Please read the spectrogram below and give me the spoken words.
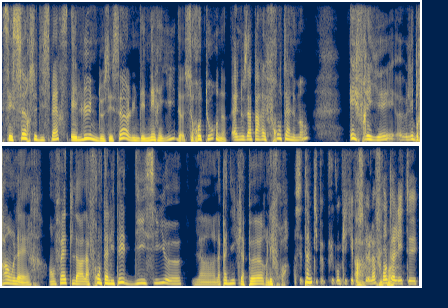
ses sœurs se dispersent et l'une de ses sœurs, l'une des Néréides, se retourne. Elle nous apparaît frontalement, effrayée, euh, les bras en l'air. En fait, la, la frontalité dit ici euh, la, panique, la peur, l'effroi. C'est un petit peu plus compliqué parce ah, que la frontalité,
